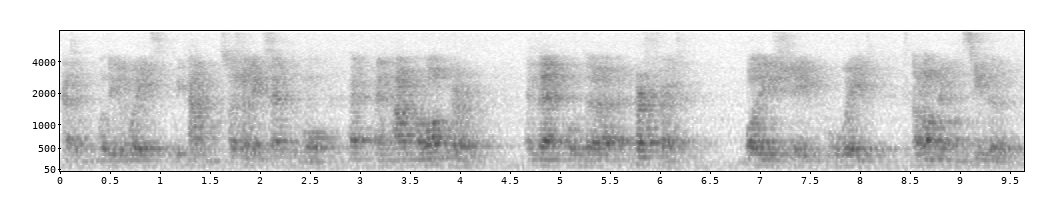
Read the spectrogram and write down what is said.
kinds of bodily weights become socially acceptable and, and are no longer, and then for the perfect body shape or weight is no longer considered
